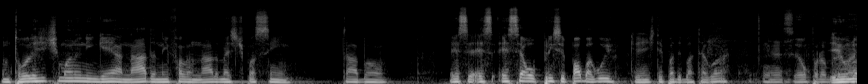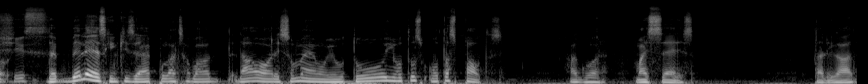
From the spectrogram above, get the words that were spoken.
Não tô legitimando ninguém a nada, nem falando nada, mas tipo assim, tá bom. Esse, esse, esse é o principal bagulho que a gente tem pra debater agora. Esse é um problema Eu não- X. De- beleza, quem quiser pular dessa bola, da hora, isso mesmo. Eu tô em outros, outras pautas agora, mais sérias. Tá ligado?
